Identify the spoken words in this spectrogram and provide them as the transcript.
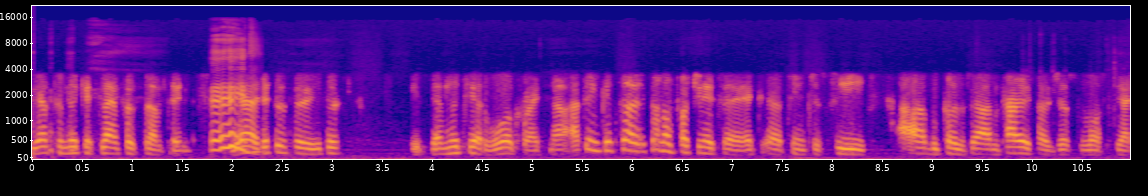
we have to make a plan for something. Yeah, this is the, this, it's their muti at work right now. I think it's a, it's an unfortunate uh, uh, thing to see uh, because um, Pirates has just lost their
